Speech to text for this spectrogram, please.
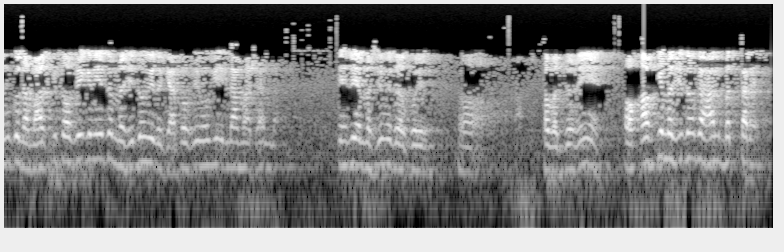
ان کو نماز کی توفیق نہیں ہے تو مسجدوں کی تو کیا توفیق ہوگی؟ اللہ ماشاء اللہ اس لیے مسجدوں کی تو کوئی توجہ نہیں ہے۔ اوقاف کی مسجدوں کا حال بدتر ہے۔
